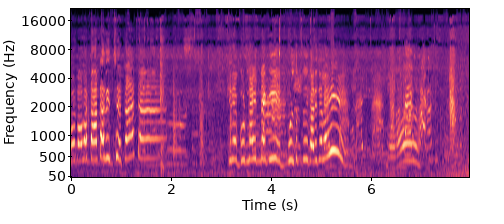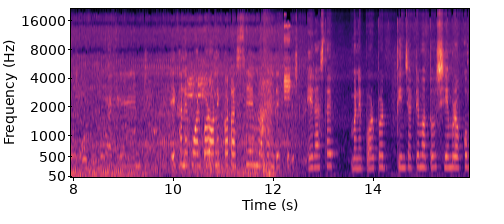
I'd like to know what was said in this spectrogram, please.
ও বাবা, টাটা দিচ্ছে, টাটা। কিরে গুড নাইট নাকি? বলতে তুই গাড়ি চালাবি? এখানে পরপর অনেক কটা সেম রকম দেখতে এই রাস্তায় মানে পরপর তিন চারটে মতো সেম রকম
